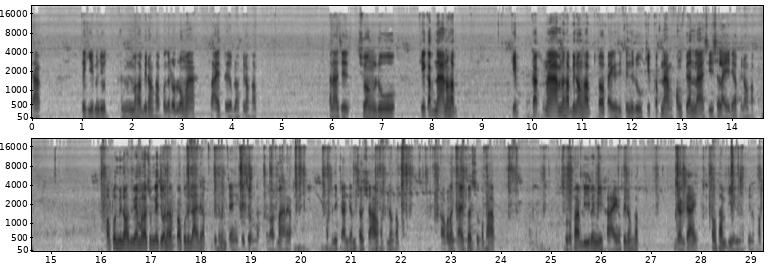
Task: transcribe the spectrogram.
จากตะกี้มันอยู่อันมันมาครับพี่น้องครับ มันกระโดดลงมาหลายเติบแล้วพี่น้องครับขณะจะช่วงดูเก็บกับน้ำนะครับ เก็บกักน้ำนะครับพี่น้องครับ ต่อไปก็สิเป็นฤดูเก็บกับน้ำของเขื่อนล่าซีสไลด์นะครับพี่น้องครับขอบคุณพี่น้องที่แวะมาเราชมไก่โจนนะครับขอบคุณหลายๆนะครับเป็นกำลังใจให้ไก่โจนครับตลอดมานะครับกับบรรยากาศยามเช้าๆครับพี่น้องครับออกกำลังกายเพื่อสุขภาพ สุขภาพดีไม่มีขายครับพี่น้องครับ อยากได้ต้องทำเองครับพี่น้องครับ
